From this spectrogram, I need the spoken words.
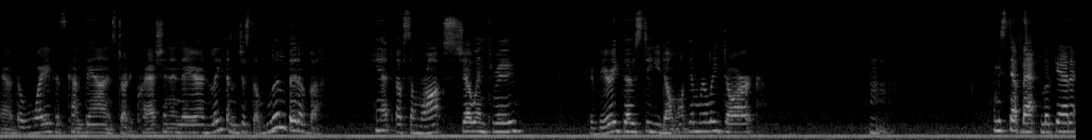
Now the wave has come down and started crashing in there and leaving just a little bit of a hint of some rocks showing through. They're very ghosty. You don't want them really dark. Let me step back and look at it.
